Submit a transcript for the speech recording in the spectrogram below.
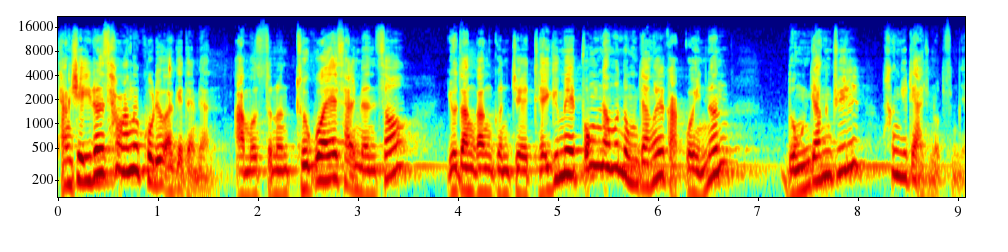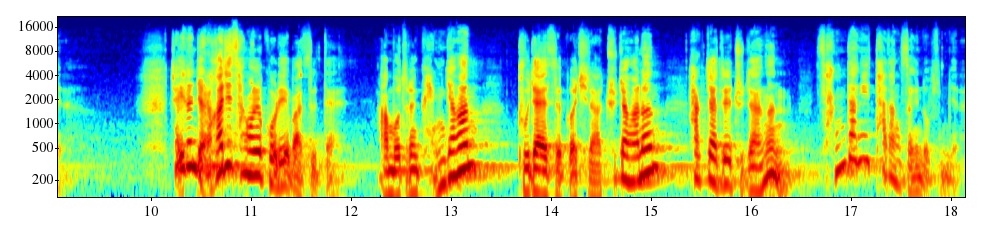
당시에 이런 상황을 고려하게 되면 아모스는 두고아에 살면서 요단강 근처에 대규모의 뽕나무 농장을 갖고 있는 농장주일 확률이 아주 높습니다. 자 이런 여러 가지 상황을 고려해 봤을 때 아모스는 굉장한 부자였을 것이라 주장하는 학자들의 주장은 상당히 타당성이 높습니다.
